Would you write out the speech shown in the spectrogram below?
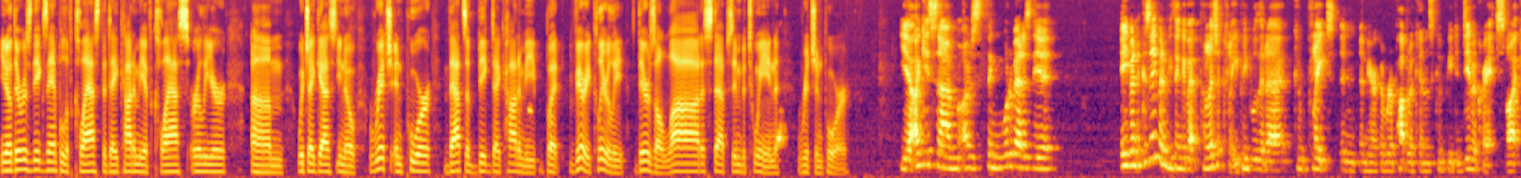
you know there was the example of class, the dichotomy of class earlier, um, which I guess you know, rich and poor. That's a big dichotomy, but very clearly, there's a lot of steps in between rich and poor. Yeah, I guess um, I was thinking, what about is there even because even if you think about politically, people that are complete in America Republicans compared to Democrats, like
